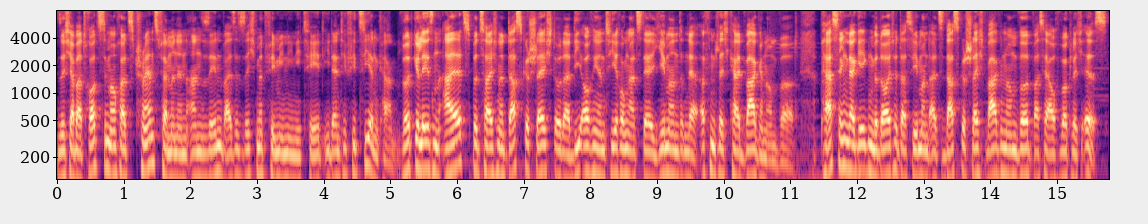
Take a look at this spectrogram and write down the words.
sich aber trotzdem auch als transfeminine ansehen, weil sie sich mit Femininität identifizieren kann. Wird gelesen als bezeichnet das Geschlecht oder die Orientierung, als der jemand in der Öffentlichkeit wahrgenommen wird. Passing dagegen bedeutet, dass jemand als das Geschlecht wahrgenommen wird, was er auch wirklich ist.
